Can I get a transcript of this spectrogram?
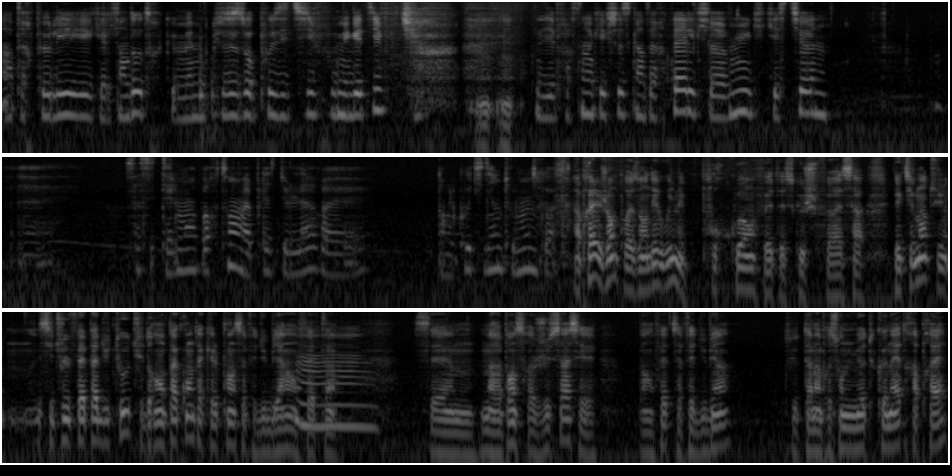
interpeller quelqu'un d'autre, que même que ce soit positif ou négatif, tu vois. Mm, mm. Il y a forcément quelque chose qui interpelle, qui remue, qui questionne. Euh, ça, c'est tellement important, la place de l'art euh, dans le quotidien de tout le monde, quoi. Après, les gens pourraient se demander, oui, mais pourquoi en fait est-ce que je ferais ça? Effectivement, tu, si tu le fais pas du tout, tu te rends pas compte à quel point ça fait du bien en fait. Hmm. C'est, euh, ma réponse sera juste ça, c'est bah, en fait ça fait du bien. Tu as l'impression de mieux te connaître après.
